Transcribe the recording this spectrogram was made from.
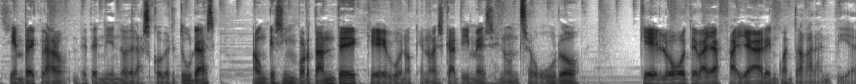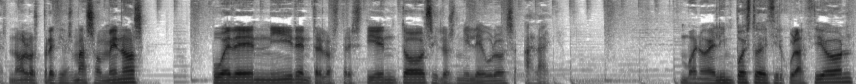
siempre claro, dependiendo de las coberturas, aunque es importante que, bueno, que no escatimes en un seguro que luego te vaya a fallar en cuanto a garantías, ¿no? Los precios más o menos pueden ir entre los 300 y los 1000 euros al año. Bueno, el impuesto de circulación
